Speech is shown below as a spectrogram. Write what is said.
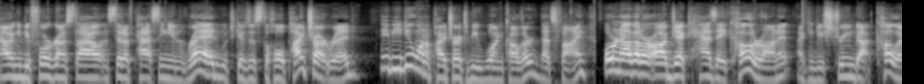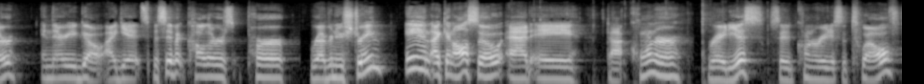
Now I can do foreground style instead of passing in red, which gives us the whole pie chart red. Maybe you do want a pie chart to be one color, that's fine. Or now that our object has a color on it, I can do stream.color, and there you go. I get specific colors per revenue stream. And I can also add a dot corner radius, say corner radius of 12.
